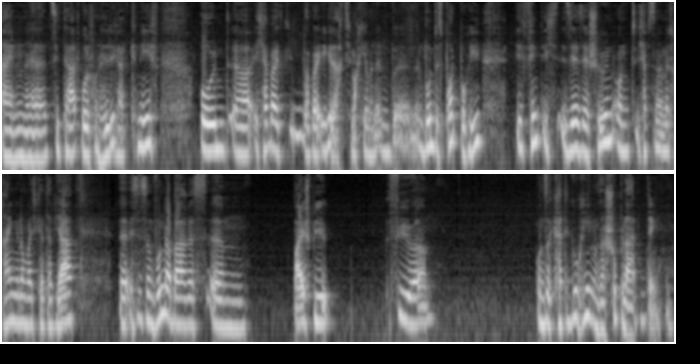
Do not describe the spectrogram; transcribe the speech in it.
ein äh, Zitat wohl von Hildegard Knef. Und äh, ich habe halt, hab halt eh gedacht, ich mache hier mal ein, ein buntes Potpourri. Finde ich sehr, sehr schön und ich habe es dann mit reingenommen, weil ich gedacht habe, ja, äh, es ist so ein wunderbares ähm, Beispiel für unsere Kategorien, unser Schubladendenken.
